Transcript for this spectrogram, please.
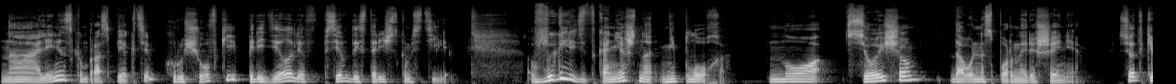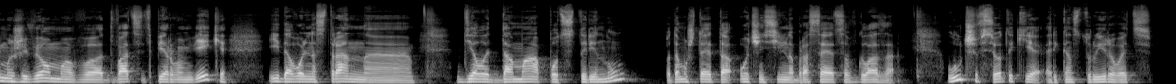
На Ленинском проспекте хрущевки переделали в псевдоисторическом стиле. Выглядит, конечно, неплохо, но все еще довольно спорное решение. Все-таки мы живем в 21 веке, и довольно странно делать дома под старину, потому что это очень сильно бросается в глаза. Лучше все-таки реконструировать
